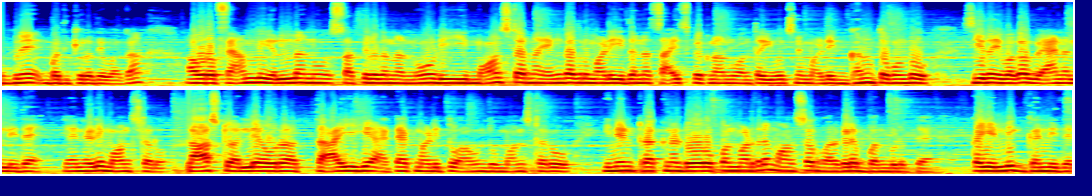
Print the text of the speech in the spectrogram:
ಒಬ್ಬನೇ ಬದುಕಿರೋದು ಇವಾಗ. ಅವರ ಫ್ಯಾಮಿಲಿ ಎಲ್ಲನೂ ಸತ್ತಿರೋದನ್ನು ನೋಡಿ ಈ ಮಾನ್ಸ್ಟರ್ನ ಹೆಂಗಾದ್ರೂ ಮಾಡಿ ಇದನ್ನ ಸಾಯಿಸ್ಬೇಕು ನಾನು ಅಂತ ಯೋಚನೆ ಮಾಡಿ ಗನ್ ತಗೊಂಡು ಸೀದಾ ಇವಾಗ ವ್ಯಾನ್ ಅಲ್ಲಿ ಇದೆ ಏನ್ ಹೇಳಿ ಮಾನ್ಸ್ಟರು ಲಾಸ್ಟ್ ಅಲ್ಲೇ ಅವರ ತಾಯಿಗೆ ಅಟ್ಯಾಕ್ ಮಾಡಿತ್ತು ಆ ಒಂದು ಮಾನ್ಸ್ಟರು ಇನ್ನೇನು ಟ್ರಕ್ನ ಡೋರ್ ಓಪನ್ ಮಾಡಿದ್ರೆ ಮಾನ್ಸ್ಟರ್ ಹೊರಗಡೆ ಬಂದ್ಬಿಡುತ್ತೆ. ಕೈಯಲ್ಲಿ ಗನ್ ಇದೆ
